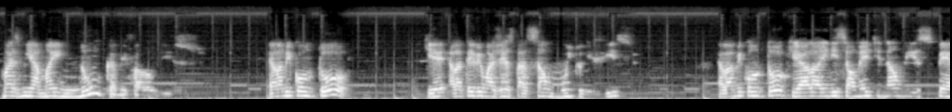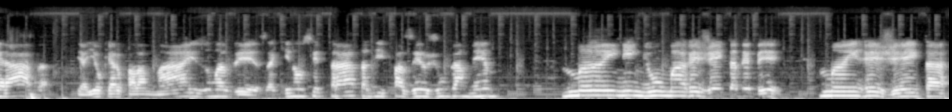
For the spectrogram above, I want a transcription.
Mas minha mãe nunca me falou disso. Ela me contou que ela teve uma gestação muito difícil. Ela me contou que ela inicialmente não me esperava. E aí eu quero falar mais uma vez: aqui não se trata de fazer julgamento. Mãe nenhuma rejeita bebê. Mãe rejeita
